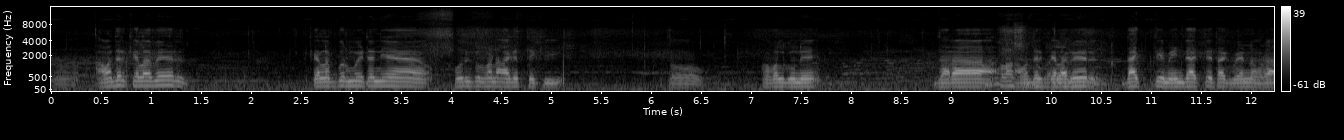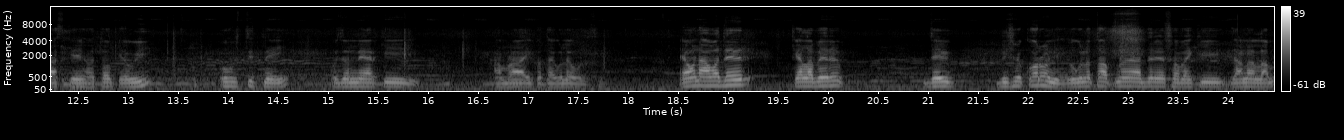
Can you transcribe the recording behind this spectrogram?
তো আমাদের ক্লাবের ক্লাব কর্ম এটা নিয়ে পরিকল্পনা আগের থেকেই। তো কপাল গুনে যারা আমাদের ক্লাবের দায়িত্বে মেইন দায়িত্বে থাকবেন ওরা আজকে হয়তো কেউই উপস্থিত নেই। ওই জন্য আর কি আমরা এই কথাগুলো বলছি। এমন আমাদের ক্লাবের যে বিষয় করণী ওগুলো তো আপনাদের সবাইকে জানালাম।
